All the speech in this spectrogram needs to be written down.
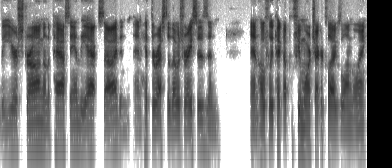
the year strong on the pass and the act side and, and hit the rest of those races and and hopefully pick up a few more checkered flags along the way.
